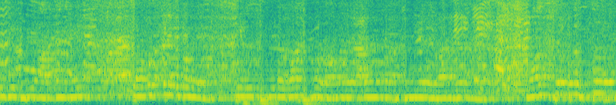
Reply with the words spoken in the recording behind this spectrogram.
সুযোগ দিয়ে আপনাকে চমৎকার করে কেউ ছিল আমাদের আনন্দ মঞ্চ প্রস্তুত।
